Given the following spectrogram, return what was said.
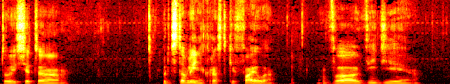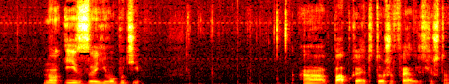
То есть это представление как раз таки файла в виде, ну, из его пути. А папка это тоже файл, если что.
